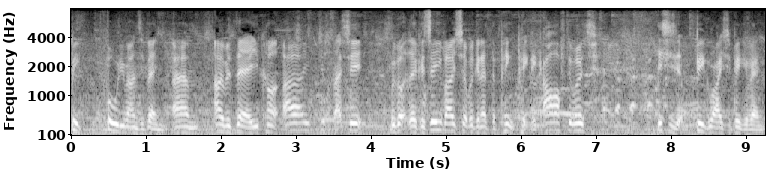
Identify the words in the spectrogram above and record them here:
big Fordy Runs event. Um, over there, you can't, uh, just that's it. We've got the gazebo, so we're going to have the pink picnic afterwards. This is a big race, a big event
